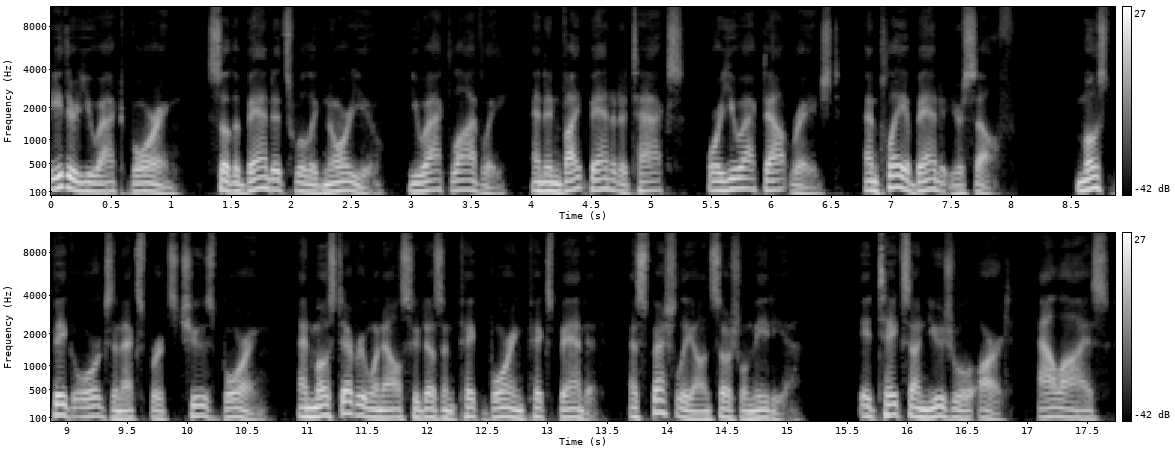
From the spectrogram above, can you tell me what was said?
Either you act boring, so the bandits will ignore you, you act lively, and invite bandit attacks, or you act outraged, and play a bandit yourself. Most big orgs and experts choose boring, and most everyone else who doesn't pick boring picks bandit, especially on social media. It takes unusual art, allies,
